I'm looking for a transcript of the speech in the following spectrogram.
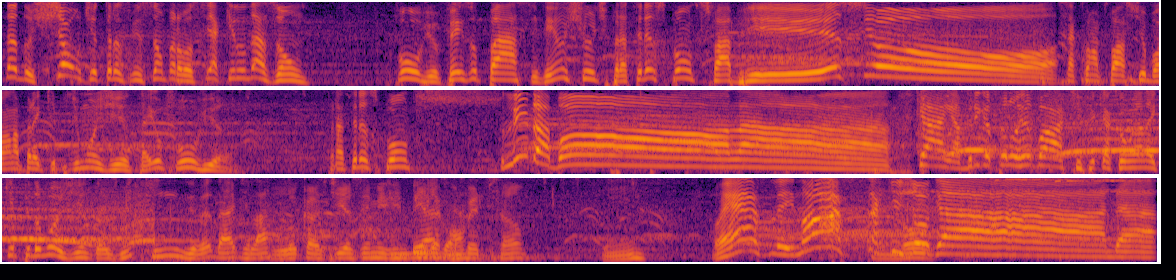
dando show de transmissão para você aqui no Dazon. Fúvio fez o passe, vem o chute para três pontos. Fabrício! Essa com a posse de bola para a equipe de Mogi. Tá aí o Fúvio. Para três pontos. Linda bola! Cai, a briga pelo rebate. Fica com ela a equipe do Mogi. 2015, verdade, lá. Lucas Dias, MVP da competição. Sim. Wesley, nossa, que Novo. jogada!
